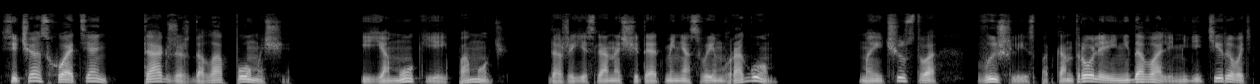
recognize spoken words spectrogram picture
Сейчас Хуатянь также ждала помощи, и я мог ей помочь, даже если она считает меня своим врагом. Мои чувства вышли из-под контроля и не давали медитировать,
